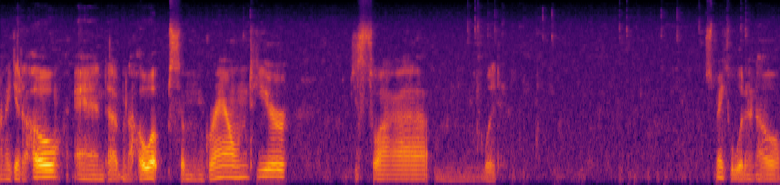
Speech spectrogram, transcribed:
I'm gonna get a hoe and I'm gonna hoe up some ground here just so I um, wood. Let's make a wooden hoe.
